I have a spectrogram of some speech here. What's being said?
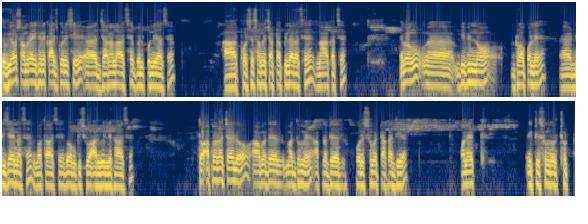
তো ভিওর্স আমরা এখানে কাজ করেছি। জানালা আছে বেলকনি আছে, আর ফোর্সের সামনে চারটা পিলার আছে, নাক আছে, এবং বিভিন্ন ড্রপলে ডিজাইন আছে, লতা আছে, এবং কিছু আরবি লেখা আছে। তো আপনারা চাইলেও আমাদের মাধ্যমে আপনাদের পরিশ্রমের টাকা দিয়ে অনেক একটি সুন্দর ছোট্ট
